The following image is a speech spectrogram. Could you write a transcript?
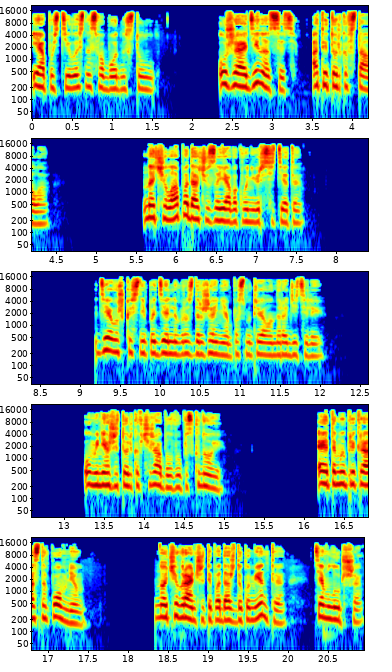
и опустилась на свободный стул. «Уже одиннадцать, а ты только встала. Начала подачу заявок в университеты». Девушка с неподдельным раздражением посмотрела на родителей. У меня же только вчера был выпускной. Это мы прекрасно помним. Но чем раньше ты подашь документы, тем лучше.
